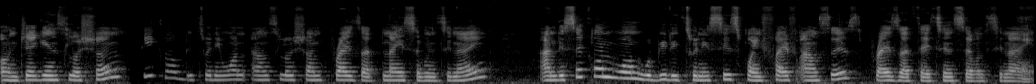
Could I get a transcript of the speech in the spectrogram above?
on Jergens lotion. Pick up the 21 ounce lotion priced at $9.79 and the second one will be the 26.5 ounces priced at $13.79.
